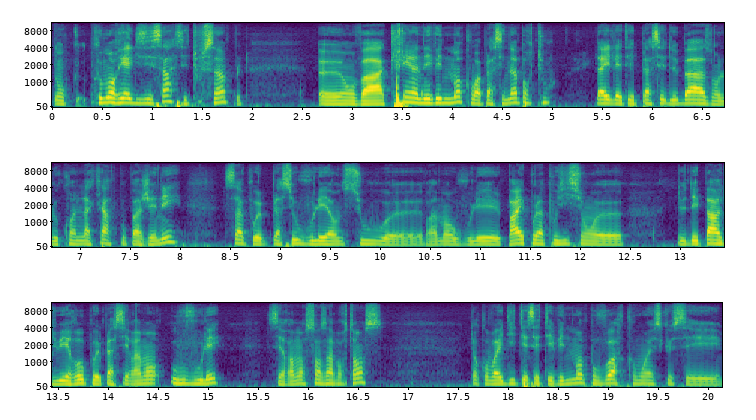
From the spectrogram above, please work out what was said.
Donc comment réaliser ça? C'est tout simple. Euh, on va créer un événement qu'on va placer n'importe où. Là, il a été placé de base dans le coin de la carte pour pas gêner. Ça, vous pouvez le placer où vous voulez en dessous, euh, vraiment où vous voulez. Pareil pour la position euh, de départ du héros, vous pouvez le placer vraiment où vous voulez. C'est vraiment sans importance. Donc on va éditer cet événement pour voir comment est-ce que c'est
